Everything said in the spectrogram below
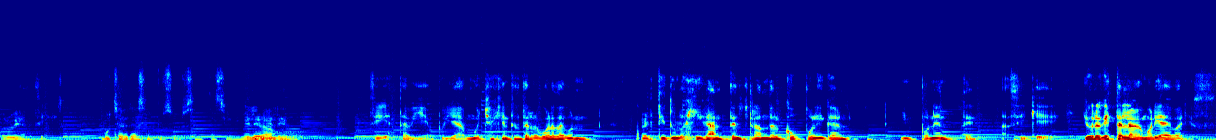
Pero bien, sí. Muchas gracias por su presentación. Me eleva el ego. Sí, está bien, pues ya mucha gente te recuerda con, el título gigante entrando al Caupolicán, imponente, así que yo creo que está en la memoria de varios.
